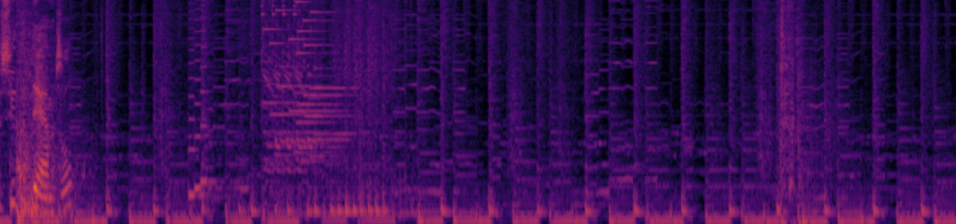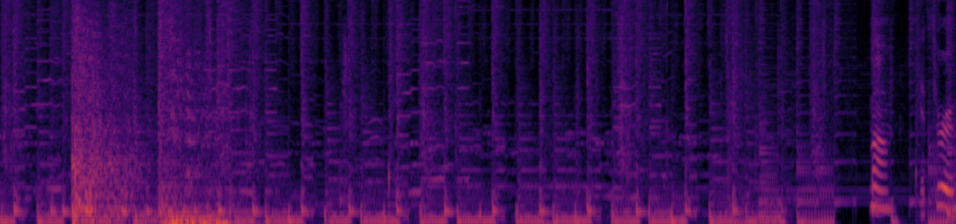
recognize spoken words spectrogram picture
See the damsel. Come on, get through.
